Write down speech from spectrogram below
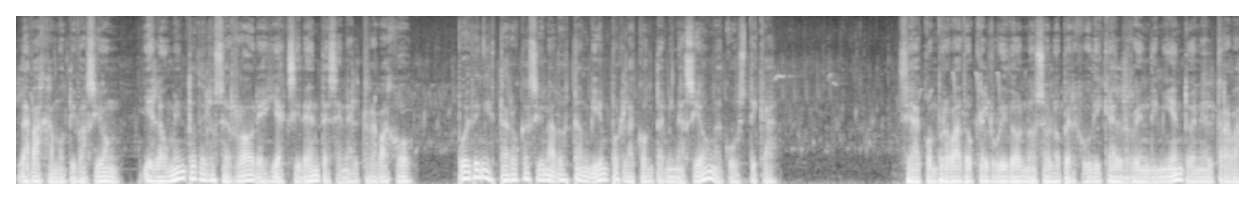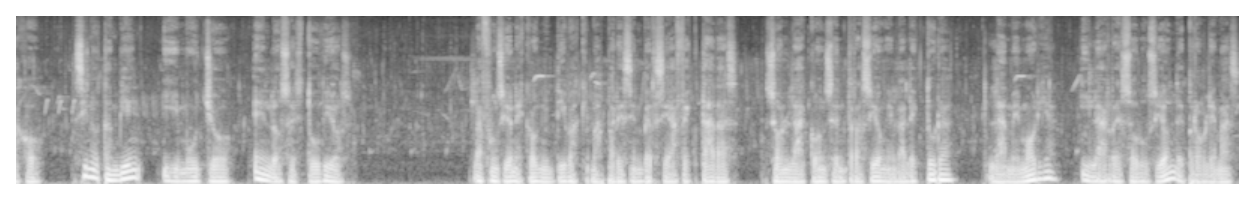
La baja motivación y el aumento de los errores y accidentes en el trabajo pueden estar ocasionados también por la contaminación acústica. Se ha comprobado que el ruido no solo perjudica el rendimiento en el trabajo, sino también, y mucho, en los estudios. Las funciones cognitivas que más parecen verse afectadas son la concentración en la lectura, la memoria y la resolución de problemas.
